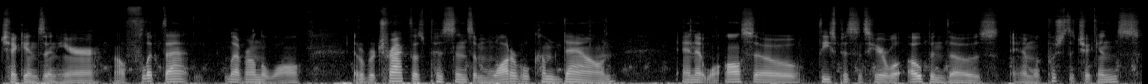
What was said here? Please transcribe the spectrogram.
chickens in here, I'll flip that lever on the wall. It'll retract those pistons and water will come down and it will also, these pistons here will open those and we'll push the chickens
